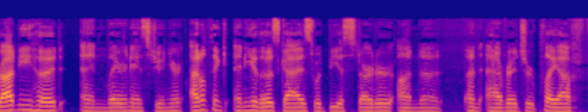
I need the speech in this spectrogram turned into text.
Rodney Hood, and Larry Nance Jr. I don't think any of those guys would be a starter on a, an average or playoff.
